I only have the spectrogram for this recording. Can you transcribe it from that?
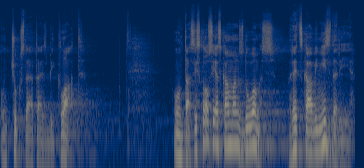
un čukstētājs bija klāt. Un tas izklausījās kā manas domas. Redz, kā viņi izdarīja.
